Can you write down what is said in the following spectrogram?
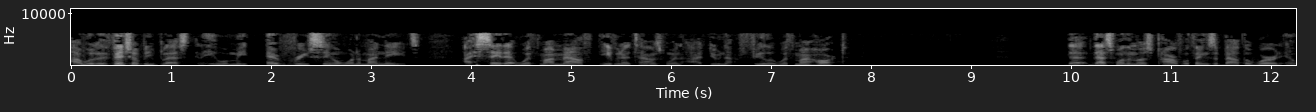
I will eventually be blessed, and He will meet every single one of my needs. I say that with my mouth, even at times when I do not feel it with my heart. That, that's one of the most powerful things about the Word and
